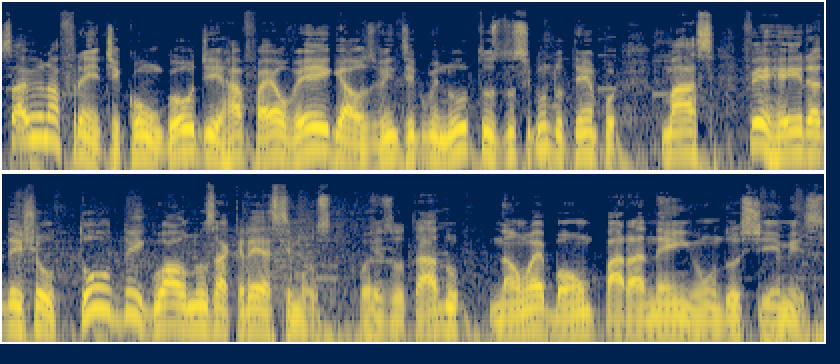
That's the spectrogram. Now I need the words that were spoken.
saiu na frente com um gol de Rafael Veiga aos 25 minutos do segundo tempo, mas Ferreira deixou tudo igual nos acréscimos. O resultado não é bom para nenhum dos times.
